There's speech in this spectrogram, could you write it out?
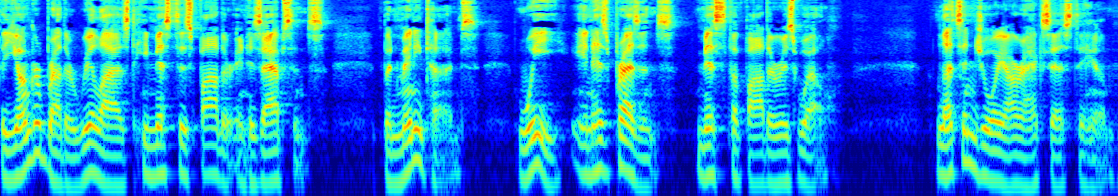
The younger brother realized he missed his father in his absence, but many times we, in his presence, miss the Father as well. Let's enjoy our access to him.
